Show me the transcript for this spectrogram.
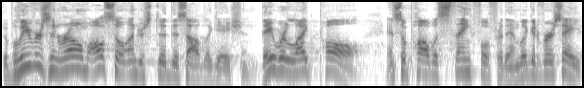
The believers in Rome also understood this obligation. They were like Paul, and so Paul was thankful for them. Look at verse 8.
